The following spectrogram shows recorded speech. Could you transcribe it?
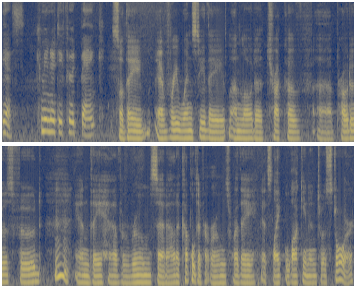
Yes, Community Food Bank. So they every Wednesday they unload a truck of uh, produce, food, Mm-hmm. and they have a room set out, a couple different rooms where they it's like walking into a store.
